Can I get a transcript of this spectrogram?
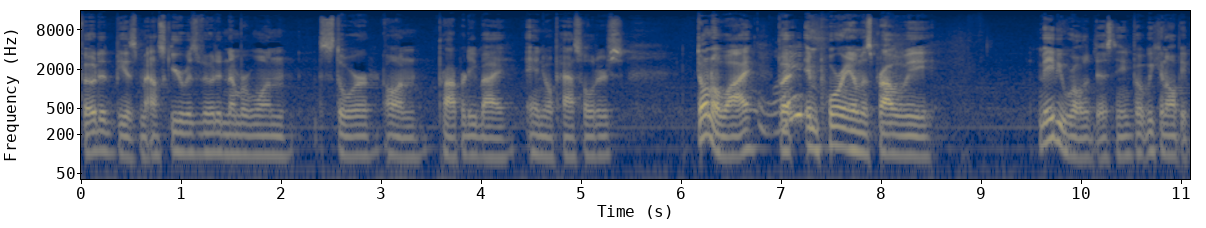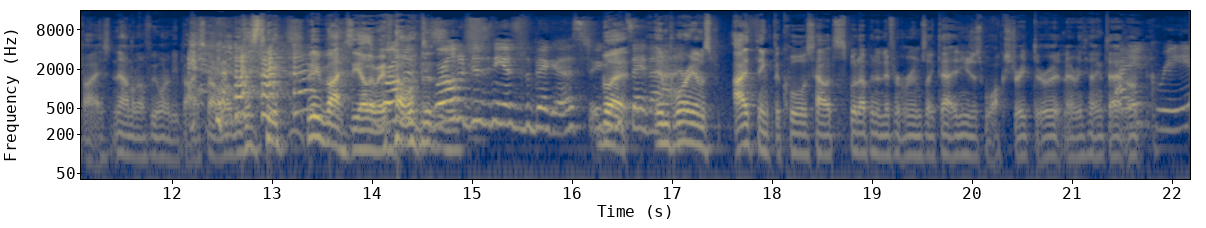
voted because Mouse Gear was voted number one store on property by annual pass holders. Don't know why, What? but Emporium is probably maybe World of Disney, but we can all be biased. Now I don't know if we want to be biased about World of Disney. maybe biased the other way. World, of, Disney. World of Disney is the biggest. You but could say that. Emporium's I think the coolest how it's split up into different rooms like that, and you just walk straight through it and everything like that. I agree.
